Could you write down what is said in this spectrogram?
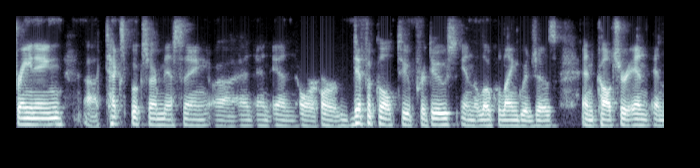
training, uh, textbooks are missing uh, and, and, and or, or difficult to produce in the local languages and culture. And, and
